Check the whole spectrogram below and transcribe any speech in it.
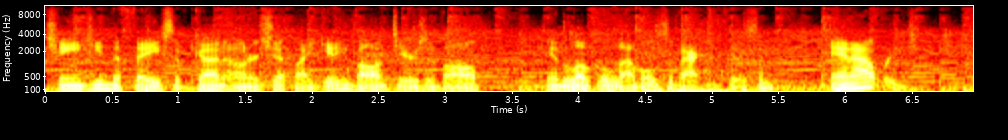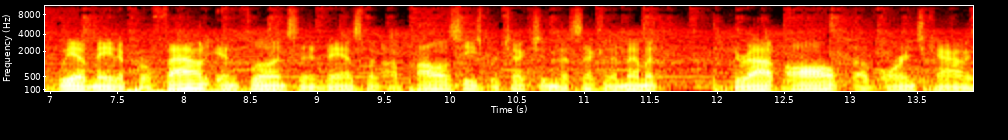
changing the face of gun ownership by getting volunteers involved in local levels of activism and outreach. We have made a profound influence and advancement on policies protecting the Second Amendment throughout all of Orange County.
